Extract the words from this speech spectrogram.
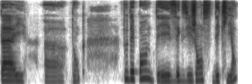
taille. Euh, donc, tout dépend des exigences des clients.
